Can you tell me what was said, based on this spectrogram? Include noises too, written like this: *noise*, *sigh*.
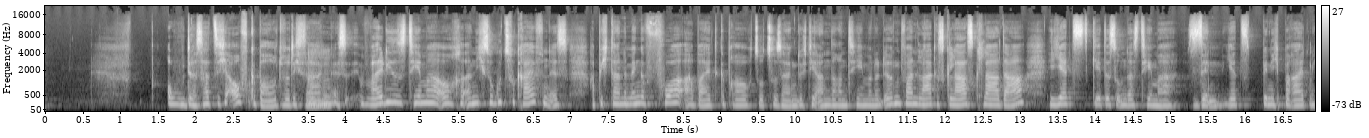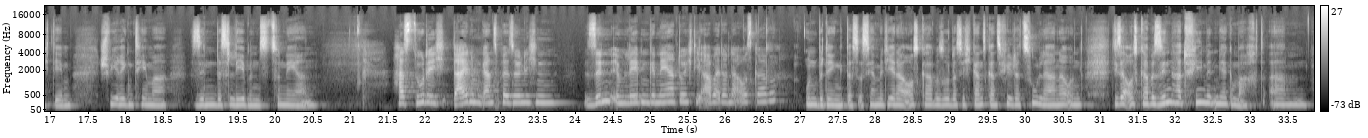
Oh, das hat sich aufgebaut, würde ich sagen. Mhm. Es, weil dieses Thema auch nicht so gut zu greifen ist, habe ich da eine Menge Vorarbeit gebraucht, sozusagen, durch die anderen Themen. Und irgendwann lag es glasklar da. Jetzt geht es um das Thema Sinn. Jetzt bin ich bereit, mich dem schwierigen Thema Sinn des Lebens zu nähern. Hast du dich deinem ganz persönlichen Sinn im Leben genähert durch die Arbeit an der Ausgabe? Unbedingt. Das ist ja mit jeder Ausgabe so, dass ich ganz, ganz viel dazu lerne. Und diese Ausgabe Sinn hat viel mit mir gemacht. Ähm,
